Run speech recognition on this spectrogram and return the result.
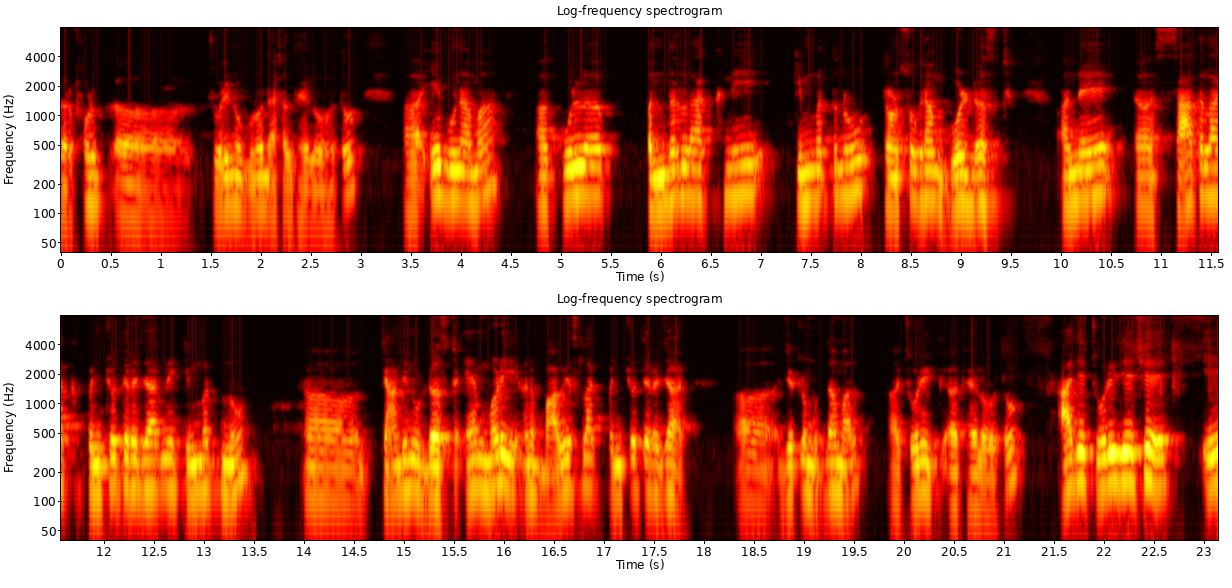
ગરફોડ ચોરીનો ગુનો દાખલ થયેલો હતો. એ ગુનામાં કુલ પંદર લાખની કિંમતનું ત્રણસો ગ્રામ ગોલ્ડ ડસ્ટ અને સાત લાખ પંચોતેર હજારની કિંમતનું ચાંદીનું ડસ્ટ એમ મળી અને બાવીસ લાખ પંચોતેર હજાર જેટલો મુદ્દામાલ ચોરી થયેલો હતો. આ જે ચોરી જે છે એ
